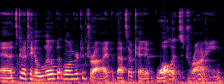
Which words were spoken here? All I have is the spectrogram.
And it's going to take a little bit longer to dry, but that's okay. While it's drying,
